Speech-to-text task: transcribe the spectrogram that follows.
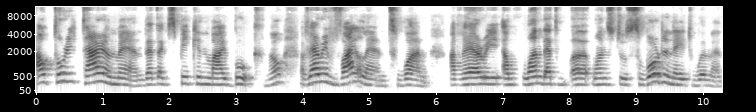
authoritarian man that I speak in my book, no? a very violent one, a very uh, one that uh, wants to subordinate women.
